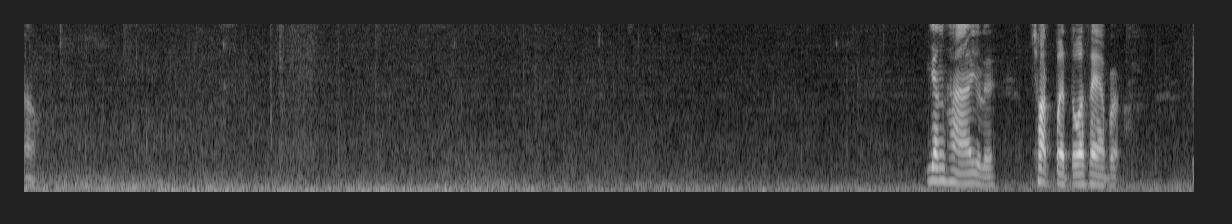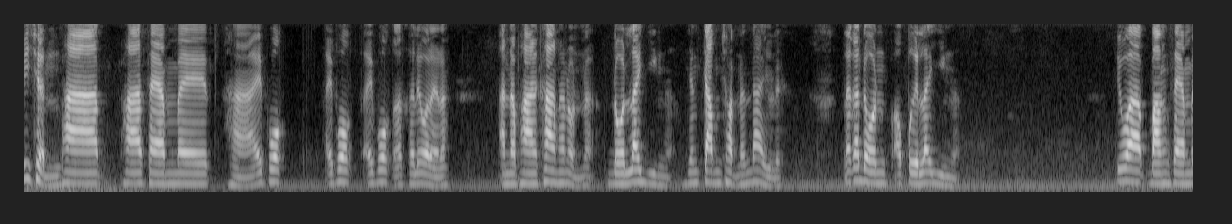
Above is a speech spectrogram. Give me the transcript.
อ้าวยังหาอยู่เลยช็อตเปิดตัวแซมอะพี่เฉินพาพาแซมไปหาไอ้พวก ไอ้พวก ไอ้พวกเขาเรียกว่าอะไรนะอันธพาลข้างถนนอะโดนไล่ยิงอะยังจำช็อตนั้นได้อยู่เลย แล้วก็โดนเอาปืนไล่ยิงอะที่ว่าบังแซมไป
